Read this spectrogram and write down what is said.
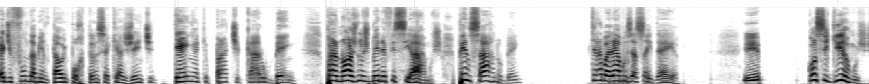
é de fundamental importância que a gente tenha que praticar o bem, para nós nos beneficiarmos, pensar no bem, trabalharmos essa ideia e conseguirmos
